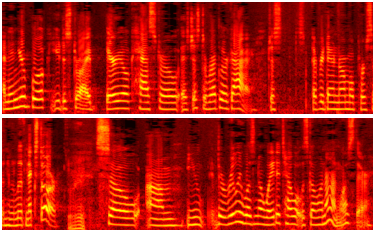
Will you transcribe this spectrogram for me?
And in your book, you describe Ariel Castro as just a regular guy, just everyday normal person who lived next door. Right. So um, you, there really was no way to tell what was going on, was there?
